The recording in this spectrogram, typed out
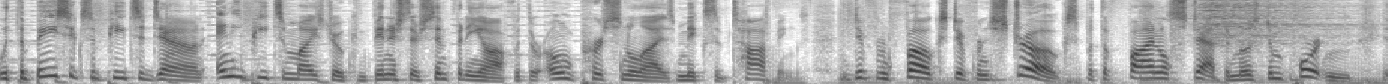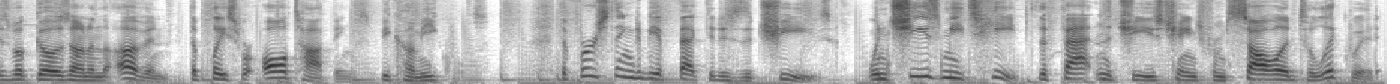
With the basics of pizza down, any pizza maestro can finish their symphony off with their own personalized mix of toppings. Different folks, different strokes, but the final step and most important is what goes on in the oven, the place where all toppings become equals. The first thing to be affected is the cheese. When cheese meets heat, the fat in the cheese change from solid to liquid.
